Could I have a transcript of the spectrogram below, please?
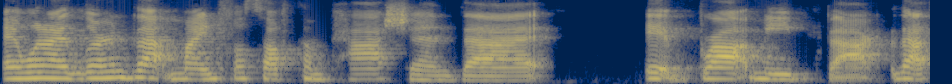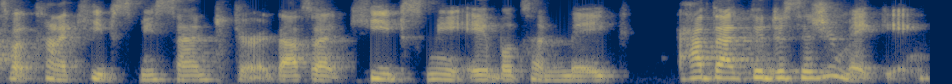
and when I learned that mindful self-compassion, that it brought me back, that's what kind of keeps me centered. That's what keeps me able to make have that good decision making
